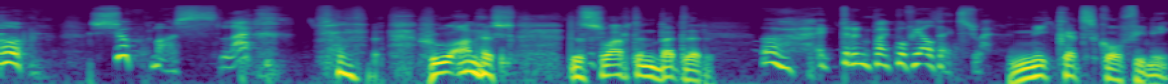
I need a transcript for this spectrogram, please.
O, oh, so maar sleg. Hoe anders? Dis swart en bitter. Oh, ek drink my koffie altyd so. Nie kits koffie nie.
